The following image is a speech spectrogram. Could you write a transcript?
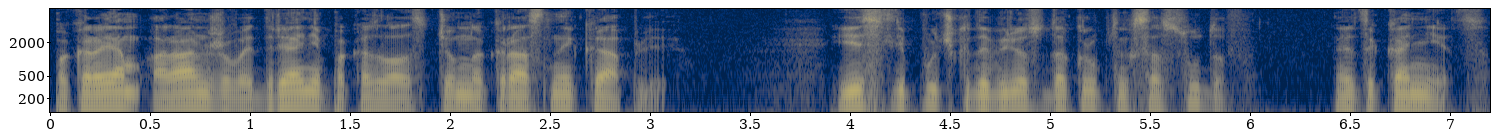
По краям оранжевой дряни показалось темно-красные капли. Если липучка доберется до крупных сосудов, это конец.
